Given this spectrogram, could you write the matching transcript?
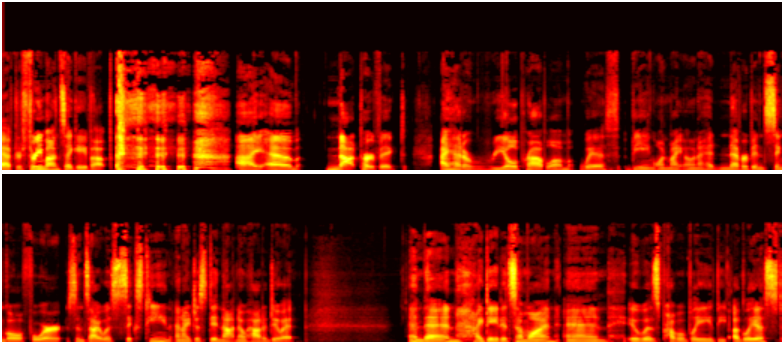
after three months, I gave up. I am not perfect. I had a real problem with being on my own. I had never been single for since I was 16 and I just did not know how to do it. And then I dated someone and it was probably the ugliest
